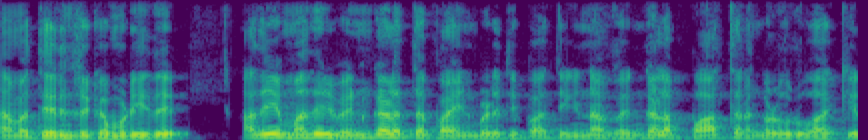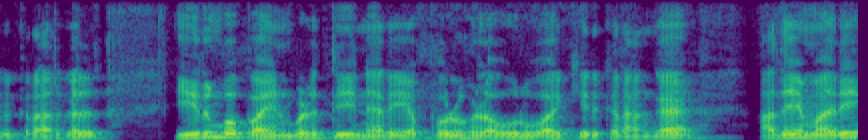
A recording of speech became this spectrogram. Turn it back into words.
நம்ம தெரிஞ்சுக்க முடியுது. அதே மாதிரி வெண்கலத்தை பயன்படுத்தி பார்த்திங்கன்னா வெண்கல பாத்திரங்கள் உருவாக்கி இருக்கிறார்கள். இரும்பை பயன்படுத்தி நிறைய பொருள்களை உருவாக்கி இருக்கிறாங்க. அதே மாதிரி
